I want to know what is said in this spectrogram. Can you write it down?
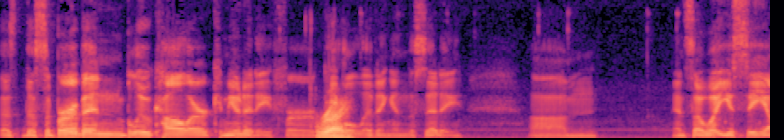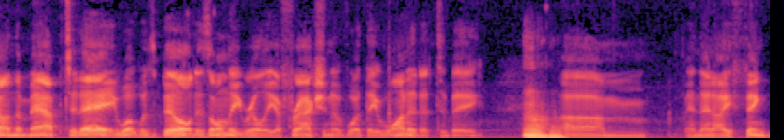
a, the suburban blue collar community for Right. people living in the city. Um, and so, what you see on the map today, what was built, is only really a fraction of what they wanted it to be. hmm Um, and then I think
